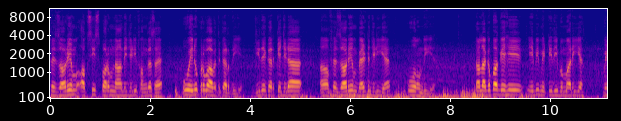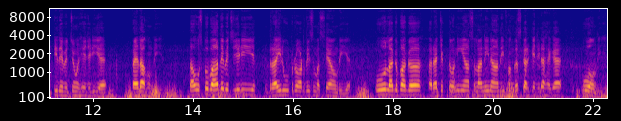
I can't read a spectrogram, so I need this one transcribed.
ਫਿਜ਼ੋਰੀਅਮ ਆਕਸੀਸਪੋਰਮ ਨਾਂ ਦੀ ਜਿਹੜੀ ਫੰਗਸ ਹੈ, ਉਹ ਇਹਨੂੰ ਪ੍ਰਭਾਵਿਤ ਕਰਦੀ ਹੈ। ਜਿਹਦੇ ਕਰਕੇ ਜਿਹੜਾ ਫਿਜ਼ੋਰੀਅਮ ਬੈਲਟ ਜਿਹੜੀ ਹੈ, ਉਹ ਆਉਂਦੀ ਹੈ। ਤਾਂ ਲਗਭਗ ਇਹ ਇਹ ਵੀ ਮਿੱਟੀ ਦੀ ਬਿਮਾਰੀ ਆ ਮਿੱਟੀ ਦੇ ਵਿੱਚੋਂ ਇਹ ਜਿਹੜੀ ਹੈ, ਪੈਦਾ ਹੁੰਦੀ ਹੈ। ਤਾਂ ਉਸ ਤੋਂ ਬਾਅਦ ਦੇ ਵਿੱਚ ਜਿਹੜੀ ਡਰਾਈ ਰੂਟ ਰੋਟ ਦੀ ਸਮੱਸਿਆ ਆਉਂਦੀ ਹੈ, ਉਹ ਲਗਭਗ ਰੈਜੈਕਟੋਨੀਆ ਸਲਾਨੀ ਨਾਂ ਦੀ ਫੰਗਸ ਕਰਕੇ ਜਿਹੜਾ ਹੈਗਾ, ਉਹ ਆਉਂਦੀ ਹੈ।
